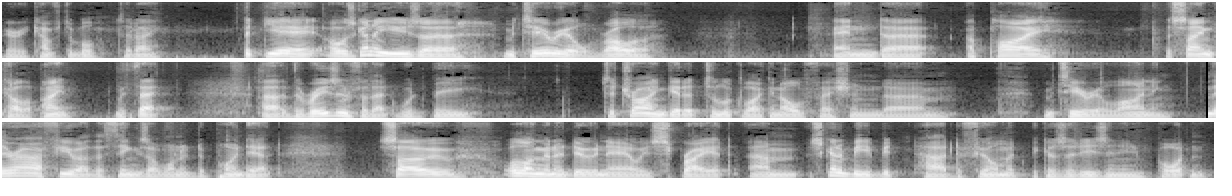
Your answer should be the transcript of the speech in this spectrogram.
very comfortable today. But yeah, I was going to use a material roller and uh, apply the same colour paint with that. Uh, the reason for that would be to try and get it to look like an old-fashioned um, material lining. There are a few other things I wanted to point out. So all I'm going to do now is spray it. Um, it's going to be a bit hard to film it because it is an important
